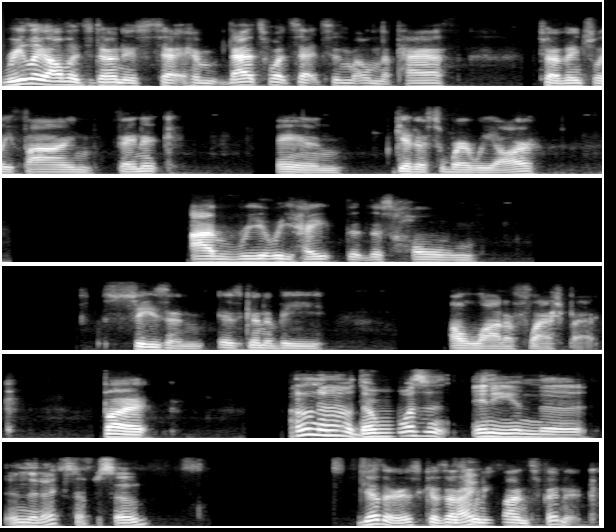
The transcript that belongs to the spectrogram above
really all it's done is set him that's what sets him on the path to eventually find Fennec and get us where we are. I really hate that this whole season is going to be a lot of flashback. But I don't know. There wasn't any in the in the next episode. Yeah, there is because that's Right? when he finds Fennec.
